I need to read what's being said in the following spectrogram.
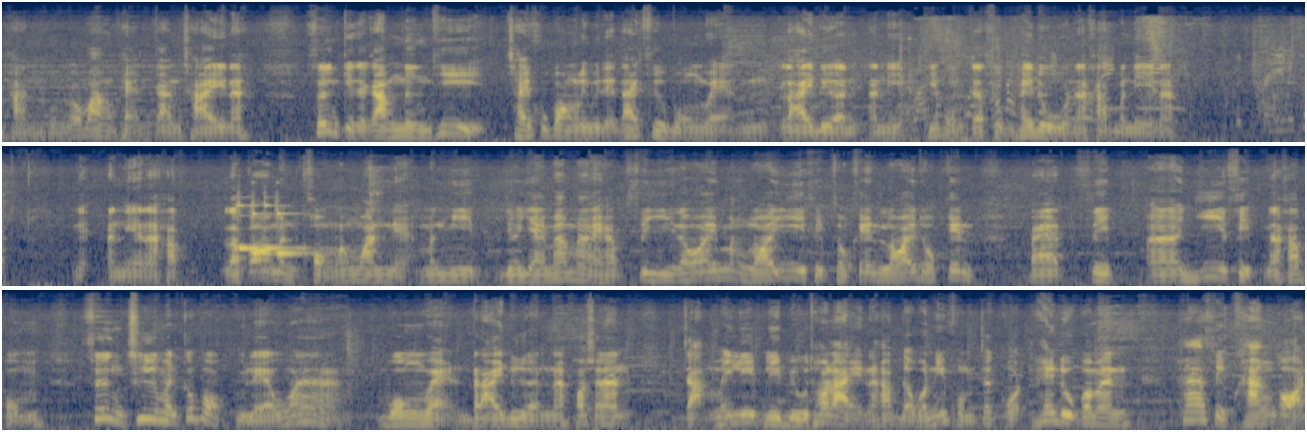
3,000 คุณก็วางแผนการใช้นะ ซึ่งกิจกรรมหนึ่งที่ใช้คูปองลิมิเต็ดได้คือวงแหวนรายเดือนอันนี้ที่ผมจะสุ่มให้ดูนะครับวันนี้นะเนี่ยอันนี้นะครับ แล้วก็มันของรางวัลเนี่ยมันมีเยอะแยะมากมายครับ 400 มั่ง 120 โทเค็น100 โทเค็น80 อ่า 20 นะครับผม ซึ่งชื่อมันก็บอกอยู่แล้วว่าวงแหวนรายเดือนนะ เพราะฉะนั้นจะไม่รีบรีวิวเท่าไหร่นะครับเดี๋ยววันนี้ผมจะกดให้ดูประมาณ 50 ครั้งก่อน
